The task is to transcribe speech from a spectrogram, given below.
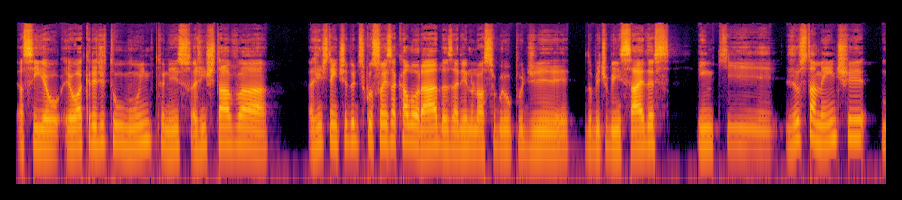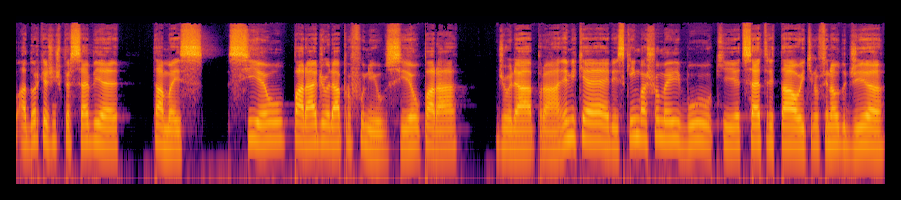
assim, eu, eu acredito muito nisso. A gente estava. A gente tem tido discussões acaloradas ali no nosso grupo de, do B2B Insiders, em que justamente a dor que a gente percebe é: tá, mas se eu parar de olhar para o funil, se eu parar de olhar para MQLs, quem baixou meu e-book, etc e tal, e que no final do dia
